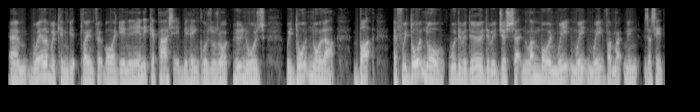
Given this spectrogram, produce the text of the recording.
Um, whether we can get playing football again in any capacity behind closed doors, who knows? We don't know that. But if we don't know, what do we do? Do we just sit in limbo and wait and wait and wait for? I mean, as I said,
